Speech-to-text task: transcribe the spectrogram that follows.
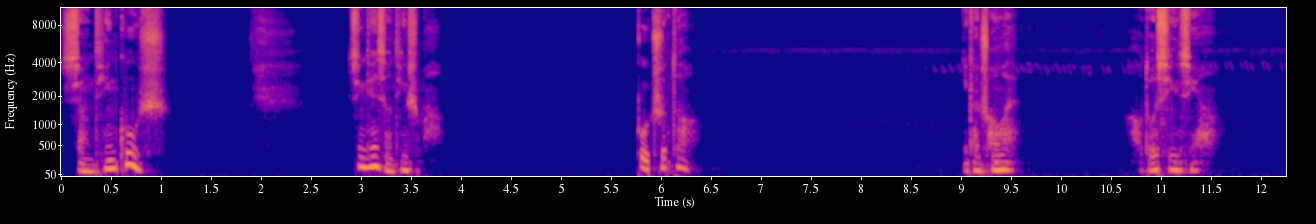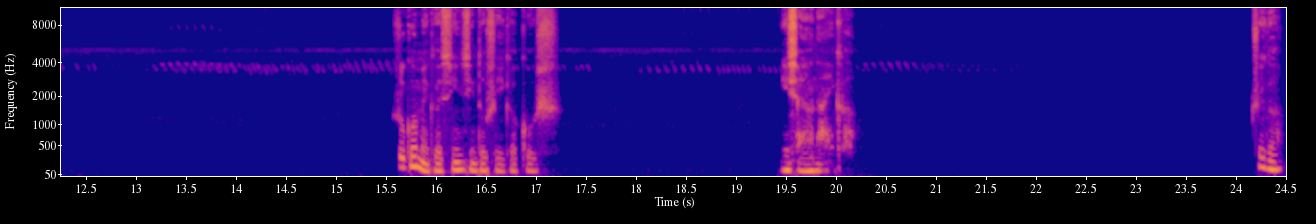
想听故事。今天想听什么？不知道。你看窗外，好多星星啊。如果每颗星星都是一个故事，你想要哪一个？这个。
